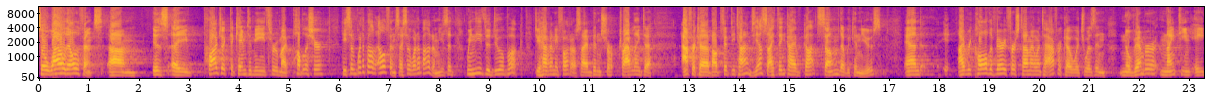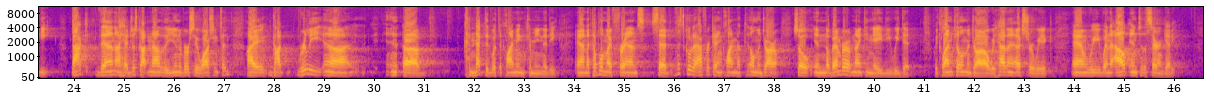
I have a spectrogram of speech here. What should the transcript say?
So, Wild Elephants um, is a project that came to me through my publisher. He said, What about elephants? I said, What about them? He said, We need to do a book. Do you have any photos? I've been tra- traveling to Africa about 50 times. Yes, I think I've got some that we can use. And I recall the very first time I went to Africa, which was in November 1980. Back then, I had just gotten out of the University of Washington. I got really uh, uh, connected with the climbing community. And a couple of my friends said, let's go to Africa and climb Kilimanjaro. So in November of 1980, we did. We climbed Kilimanjaro, we had an extra week, and we went out into the Serengeti.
